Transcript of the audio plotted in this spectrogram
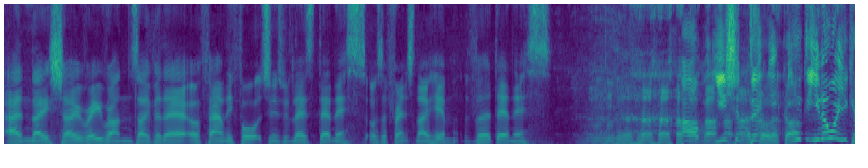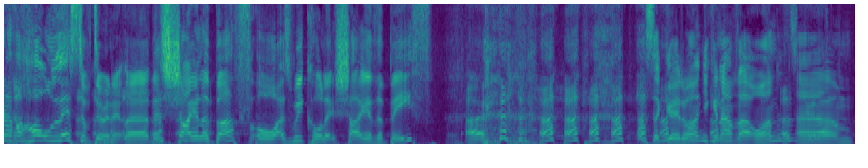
and they show reruns over there of Family Fortunes with Les Dennis, or as the French know him, The Dennis. Oh, but you should do. You, you know what? You can have a whole list of doing it. Uh, there's Shia LaBeouf, or as we call it, Shia the Beef. That's a good one. You can have that one. That's good.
